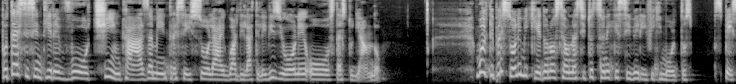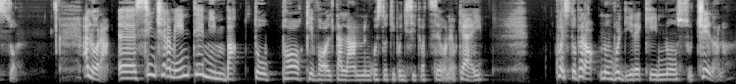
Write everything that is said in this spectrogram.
Potresti sentire voci in casa mentre sei sola e guardi la televisione o stai studiando. Molte persone mi chiedono se è una situazione che si verifichi molto spesso. Allora, eh, sinceramente mi imbatto poche volte all'anno in questo tipo di situazione, ok? Questo però non vuol dire che non succedano.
